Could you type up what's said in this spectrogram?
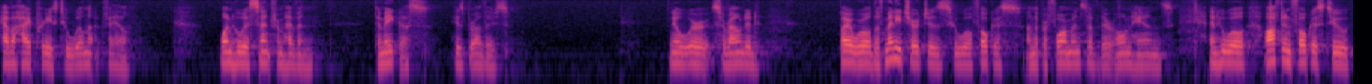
have a high priest who will not fail, one who is sent from heaven to make us his brothers. You know, we're surrounded by a world of many churches who will focus on the performance of their own hands and who will often focus to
